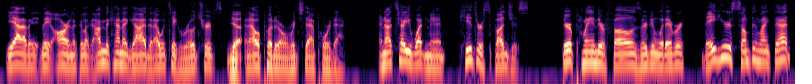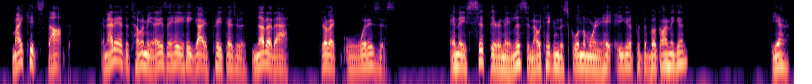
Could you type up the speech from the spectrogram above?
Yeah, they, they are. Look, look, I'm the kind of guy that I would take road trips yeah. and I would put it on Rich Dad, Poor Dad. And I'll tell you what, man, kids are sponges. They're playing their phones, they're doing whatever. They hear something like that, my kids stop. And I didn't have to tell them anything. I didn't say, hey, hey, guys, pay attention to this. None of that. They're like, what is this? And they sit there and they listen. I would take them to school in the morning. Hey, are you going to put the book on again? Yeah.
